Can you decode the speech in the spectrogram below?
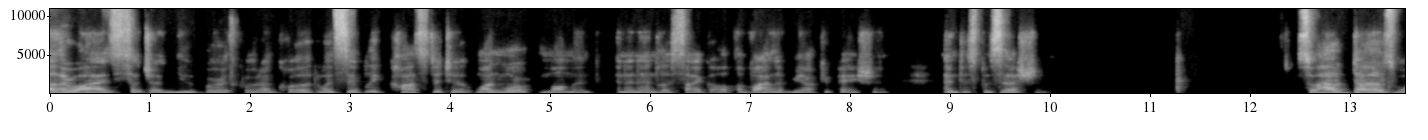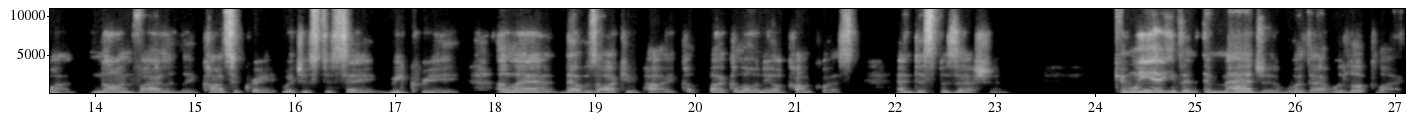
Otherwise, such a new birth, quote unquote, would simply constitute one more moment in an endless cycle of violent reoccupation and dispossession. So, how does one non-violently consecrate, which is to say, recreate a land that was occupied by colonial conquest and dispossession? Can we even imagine what that would look like?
